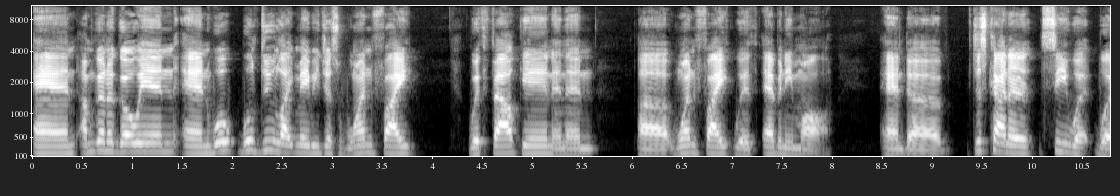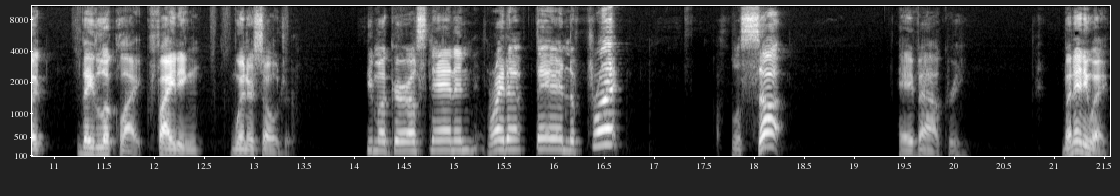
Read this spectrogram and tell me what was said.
And I'm going to go in and we'll we'll do like maybe just one fight with Falcon and then uh, one fight with Ebony Maw and uh, just kind of see what what they look like fighting Winter Soldier. See my girl standing right up there in the front? What's up? Hey, Valkyrie. But anyway,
